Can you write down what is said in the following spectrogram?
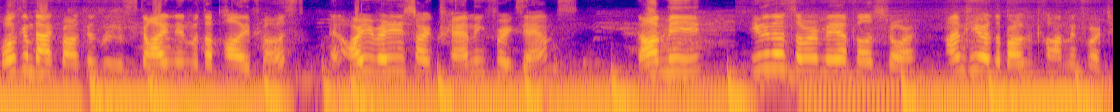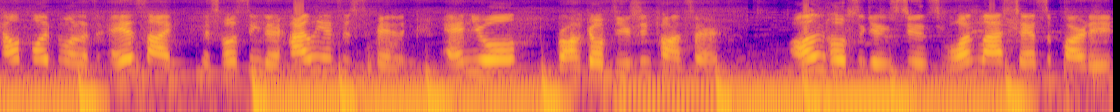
Welcome back, Broncos. This is Scotty Ninh with the Poly Post. And are you ready to start cramming for exams? Not me. Even though summer may have felt short, I'm here at the Bronco Commons where Cal Poly Pomona's ASI is hosting their highly anticipated annual Bronco Fusion concert. All in hopes of giving students one last chance to party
